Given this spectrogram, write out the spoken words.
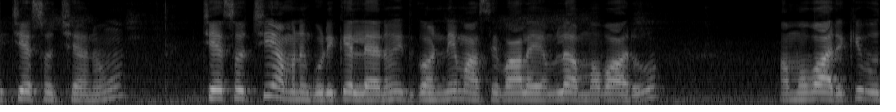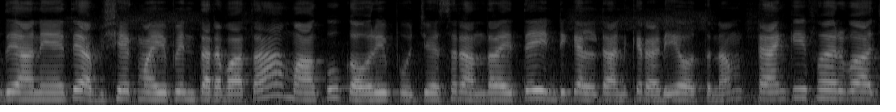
ఇచ్చేసి వచ్చాను ఇచ్చేసి వచ్చి ఆమెను గుడికి వెళ్ళాను ఇదిగోండి మా శివాలయంలో అమ్మవారు. అమ్మవారికి ఉదయాన్నే అయితే అభిషేకం అయిపోయిన తర్వాత మాకు గౌరీ పూజ చేస్తారు అందరూ అయితే ఇంటికి వెళ్ళడానికి రెడీ అవుతున్నాం. థ్యాంక్ యూ ఫర్ వాచింగ్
